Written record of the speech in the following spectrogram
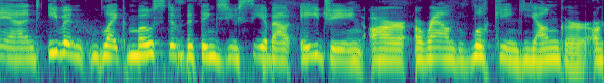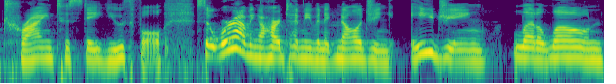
And even like most of the things you see about aging are around looking younger or trying to stay youthful. So we're having a hard time even acknowledging aging, let alone,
